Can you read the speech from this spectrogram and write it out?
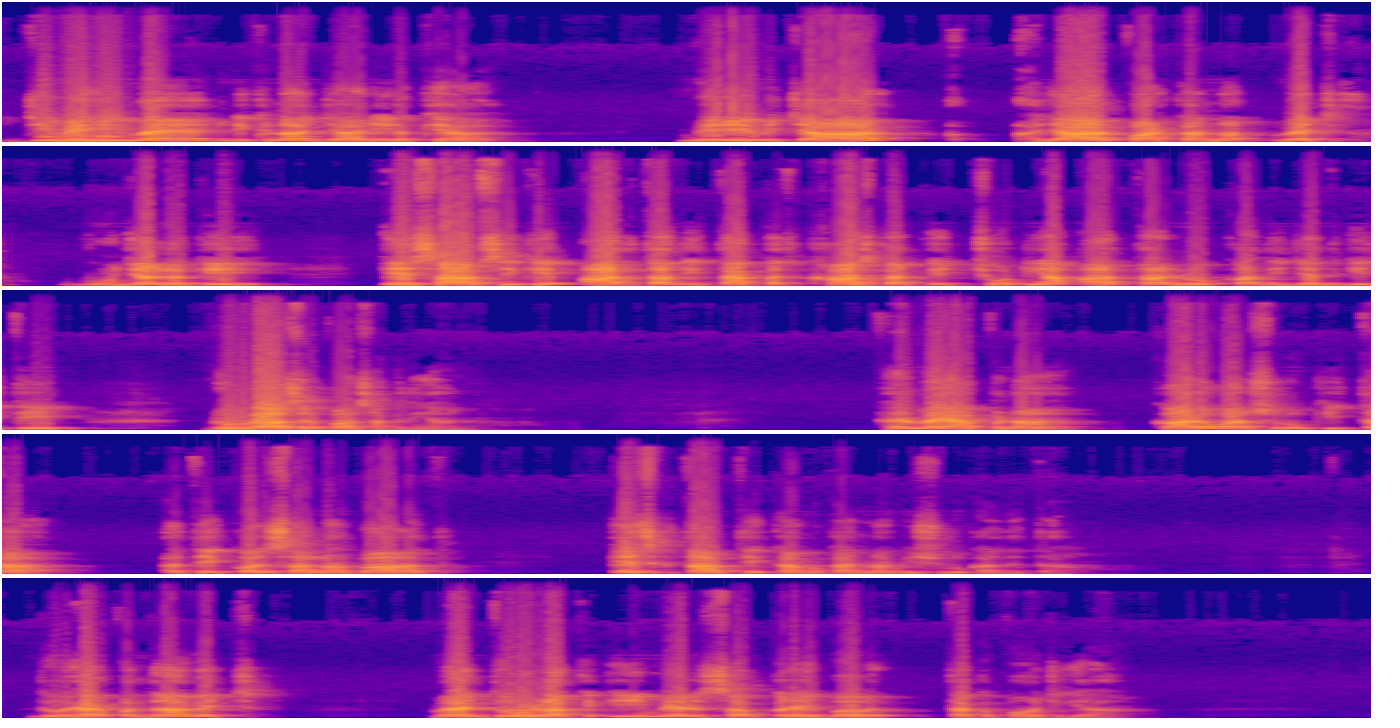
ਜਿਵੇਂ ਹੀ ਮੈਂ ਲਿਖਣਾ ਜਾਰੀ ਰੱਖਿਆ, ਮੇਰੇ ਵਿਚਾਰ ਹਜ਼ਾਰ ਪਾਠਕਾਂ ਨ- ਵਿੱਚ ਗੂੰਜਣ ਲੱਗੇ। ਇਹ ਸਾਫ਼ ਸੀ ਕਿ ਆਦਤਾਂ ਦੀ ਤਾਕਤ ਖਾਸ ਕਰਕੇ ਛੋਟੀਆਂ ਆਦਤਾਂ ਲੋਕਾਂ ਦੀ ਜ਼ਿੰਦਗੀ ਤੇ ਡੂੰਘਾ ਅਸਰ ਪਾ ਸਕਦੀਆਂ ਹਨ। ਫਿਰ ਮੈਂ ਆਪਣਾ ਕਾਰੋਬਾਰ ਸ਼ੁਰੂ ਕੀਤਾ ਅਤੇ ਕੁਝ ਸਾਲਾਂ ਬਾਅਦ ਇਸ ਕਿਤਾਬ ਤੇ ਕੰਮ ਕਰਨਾ ਵੀ ਸ਼ੁਰੂ ਕਰ ਦਿੱਤਾ। 2015 ਵਿੱਚ ਮੈਂ 2 ਲੱਖ ਈਮੇਲ ਸਬਸਕ੍ਰਾਈਬਰ ਤੱਕ ਪਹੁੰਚ ਗਿਆ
